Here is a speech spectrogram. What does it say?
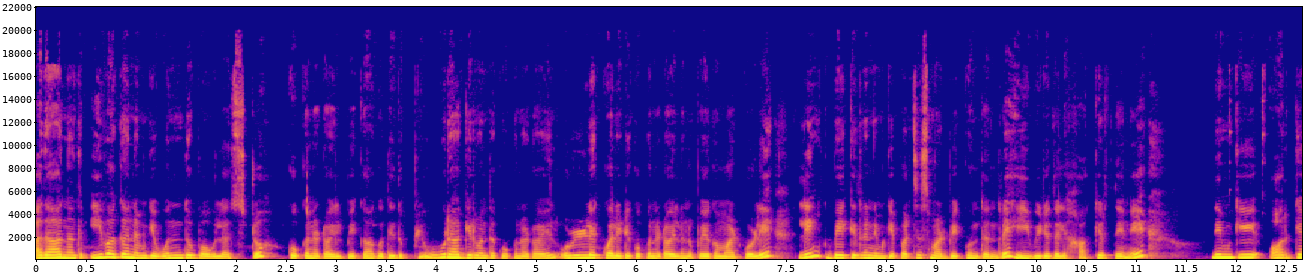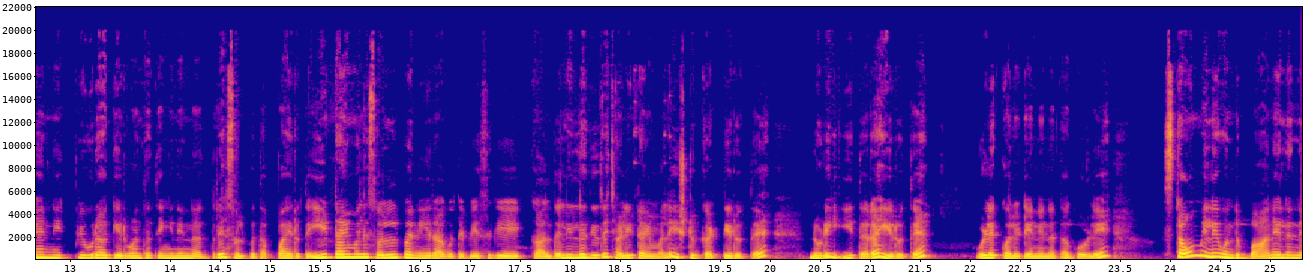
ಅದಾದ ನಂತರ ಇವಾಗ ನಮಗೆ ಒಂದು ಬೌಲಷ್ಟು ಕೊಕೊನಟ್ ಆಯಿಲ್ ಬೇಕಾಗುತ್ತೆ. ಇದು ಪ್ಯೂರ್ ಆಗಿರುವಂಥ ಕೊಕೊನಟ್ ಆಯಿಲ್ ಒಳ್ಳೆ ಕ್ವಾಲಿಟಿ ಕೊಕೊನಟ್ ಆಯಿಲನ್ನು ಉಪಯೋಗ ಮಾಡ್ಕೊಳ್ಳಿ. ಲಿಂಕ್ ಬೇಕಿದ್ರೆ ನಿಮಗೆ ಪರ್ಚೇಸ್ ಮಾಡಬೇಕು ಅಂತಂದರೆ ಈ ವಿಡಿಯೋದಲ್ಲಿ ಹಾಕಿರ್ತೇನೆ. ನಿಮಗೆ ಆರ್ಗ್ಯಾನಿಕ್ ಪ್ಯೂರ್ ಆಗಿರುವಂಥ ತೆಂಗಿನೆಣ್ಣಾದರೆ ಸ್ವಲ್ಪ ದಪ್ಪ ಇರುತ್ತೆ. ಈ ಟೈಮಲ್ಲಿ ಸ್ವಲ್ಪ ನೀರಾಗುತ್ತೆ. ಬೇಸಿಗೆ ಕಾಲದಲ್ಲಿ ಇಲ್ಲದಿದ್ದರೆ ಚಳಿ ಟೈಮಲ್ಲಿ ಇಷ್ಟು ಗಟ್ಟಿರುತ್ತೆ. ನೋಡಿ ಈ ಥರ ಇರುತ್ತೆ. ಒಳ್ಳೆ ಕ್ವಾಲಿಟಿ ಎಣ್ಣೆನ ತಗೊಳ್ಳಿ. ಸ್ಟವ್ ಮೇಲೆ ಒಂದು ಬಾಣಲೆನ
